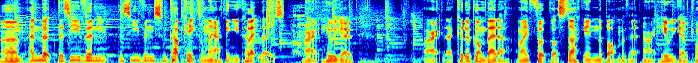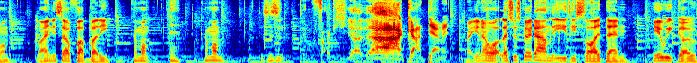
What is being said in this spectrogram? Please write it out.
Um, and look, there's even there's even some cupcakes on there. I think you collect those. All right, here we go. All right, that could have gone better. My foot got stuck in the bottom of it. All right, here we go. Come on. Line yourself up, buddy. Come on. Eh, come on. This isn't... Fuck. Ah, God damn it. All right, you know what? Let's just go down the easy slide then. Here we go.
